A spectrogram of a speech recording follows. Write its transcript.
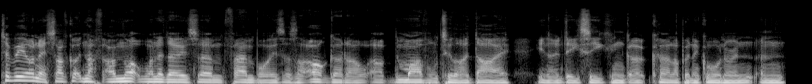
to be honest, I've got nothing. I'm not one of those um, fanboys that's like, oh god, I'll, the Marvel till I die. You know, DC can go curl up in a corner and, and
